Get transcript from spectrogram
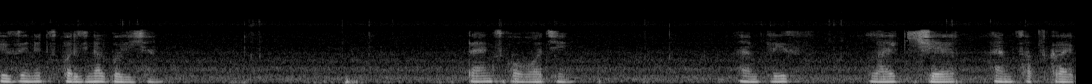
is in its original position. Thanks for watching and please like, share and subscribe.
